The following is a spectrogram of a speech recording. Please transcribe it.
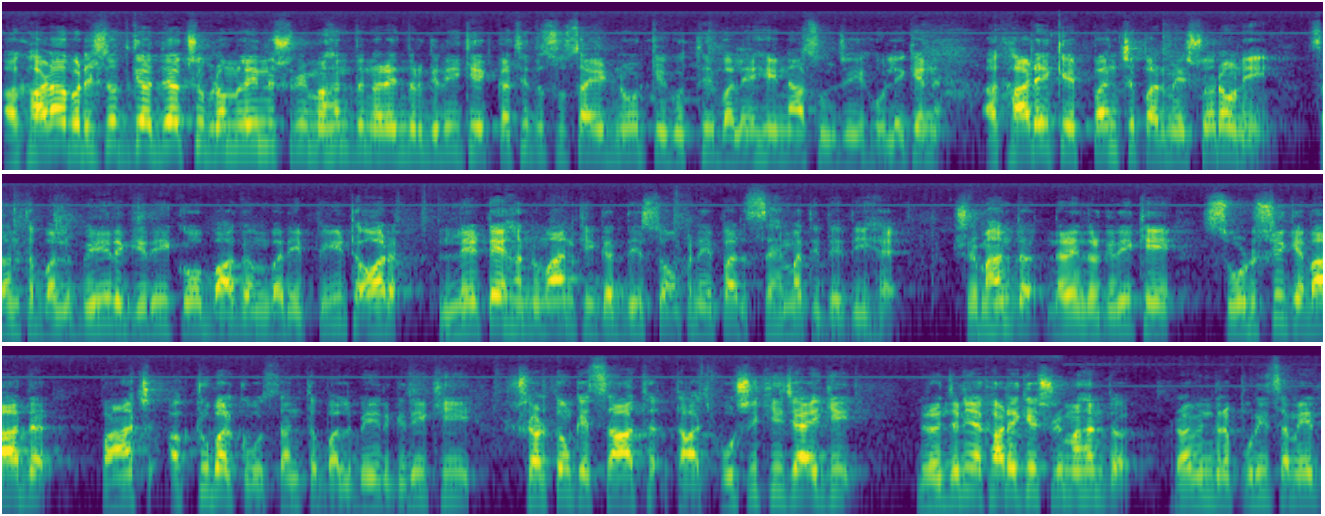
अखाड़ा परिषद के अध्यक्ष ब्रह्मलीन श्री महंत नरेंद्र गिरी के कथित सुसाइड नोट की गुत्थी भले ही ना सुलझी हो, लेकिन अखाड़े के पंच परमेश्वरों ने संत बलबीर गिरी को बागंबरी पीठ और लेटे हनुमान की गद्दी सौंपने पर सहमति दे दी है। श्री महंत नरेंद्र गिरी के सोडशी के बाद पाँच अक्टूबर को संत बलबीर गिरी की शर्तों के साथ ताजपोशी की जाएगी। निरंजनी अखाड़े के श्री महंत रविंद्रपुरी समेत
